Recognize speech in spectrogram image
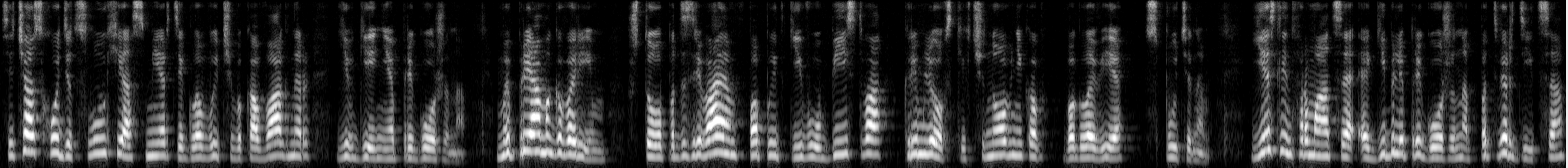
Сейчас ходят слухи о смерти главы ЧВК Вагнер Евгения Пригожина. Мы прямо говорим, что подозреваем в попытке его убийства кремлевских чиновников во главе с Путиным. Если информация о гибели Пригожина подтвердится,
